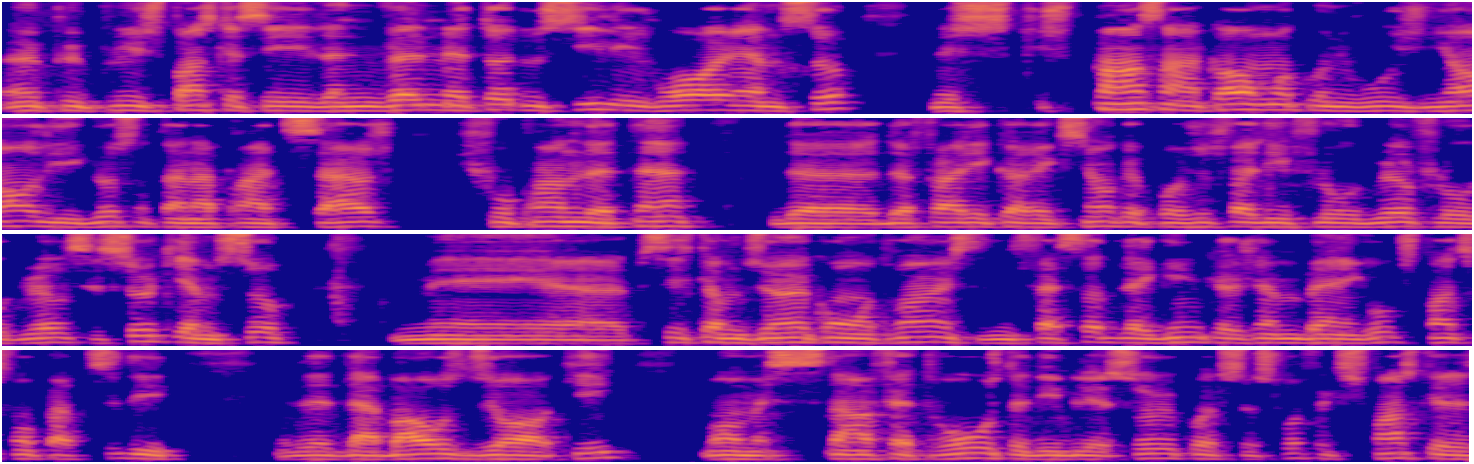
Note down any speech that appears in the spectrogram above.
un peu plus. Je pense que c'est la nouvelle méthode aussi. Les joueurs aiment ça. Mais je, pense encore, moi, qu'au niveau junior, les gars sont en apprentissage. Il faut prendre le temps de, faire les corrections, que pas juste faire des flow drill, flow drill. C'est sûr qu'ils aiment ça. Mais euh, c'est comme du un contre un. C'est une facette de la game que j'aime bien gros. Je pense qu'ils font partie des, de, la base du hockey. Bon, mais si t'en fais trop, si t'as des blessures, quoi que ce soit. Fait que je pense qu'il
